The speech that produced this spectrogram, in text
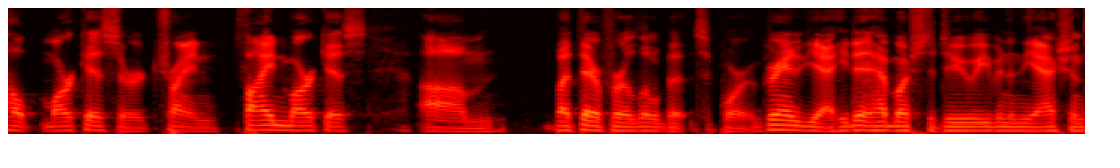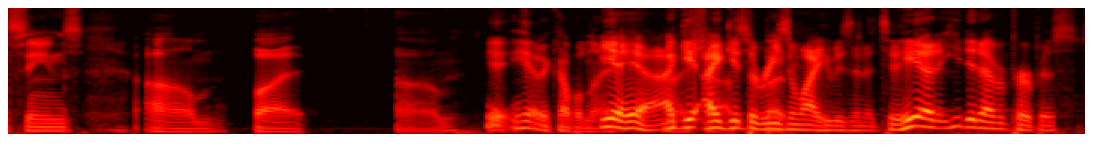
help Marcus or try and find Marcus. Um, but there for a little bit of support. Granted, yeah, he didn't have much to do even in the action scenes, um, but um, he, he had a couple nice. yeah, yeah. I nice get I get the but- reason why he was in it too. He had he did have a purpose.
